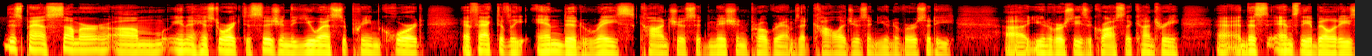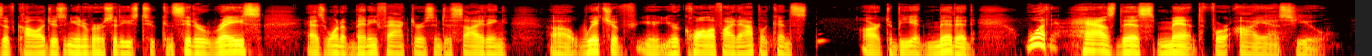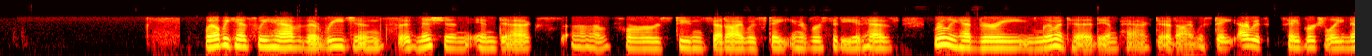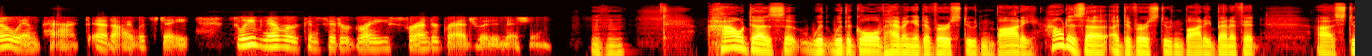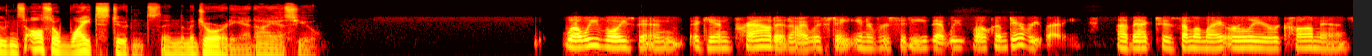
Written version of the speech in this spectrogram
this past summer, um, in a historic decision, the U.S. Supreme Court effectively ended race conscious admission programs at colleges and university, uh, universities across the country. And this ends the abilities of colleges and universities to consider race as one of many factors in deciding uh, which of your qualified applicants are to be admitted. What has this meant for ISU? Well, because we have the Regents admission index uh, for students at Iowa State University, it has really had very limited impact at Iowa State. I would say virtually no impact at Iowa State. So we've never considered race for undergraduate admission. Mm-hmm. How does, uh, with with the goal of having a diverse student body, how does a, a diverse student body benefit uh, students, also white students in the majority at ISU? Well, we've always been, again, proud at Iowa State University that we've welcomed everybody. Uh, back to some of my earlier comments,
